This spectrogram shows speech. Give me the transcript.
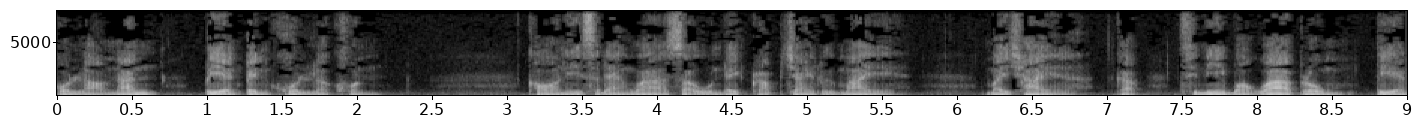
คนเหล่านั้น เปลี่ยนเป็นคนละคน ข้อนี้แสดงว่าซาอูลได้กลับใจหรือไม่ ไม่ใช่นะ ที่นี่บอกว่าพระองค์เปลี่ยน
